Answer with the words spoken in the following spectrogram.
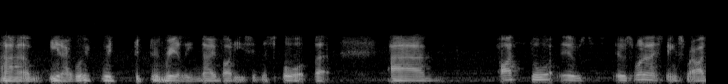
Um, you know, we, we really nobody's in the sport, but um, I thought it was it was one of those things where I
